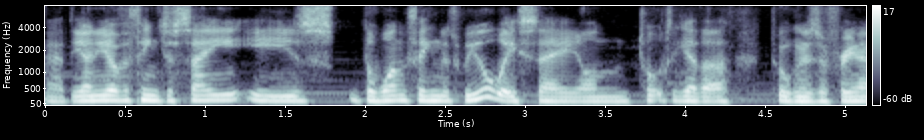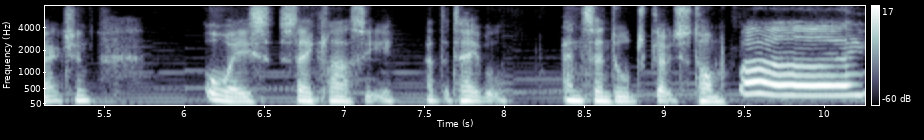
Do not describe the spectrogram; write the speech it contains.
Uh, the only other thing to say is the one thing that we always say on Talk Together, talking as a free action: always stay classy at the table and send all goats to Tom. Bye.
